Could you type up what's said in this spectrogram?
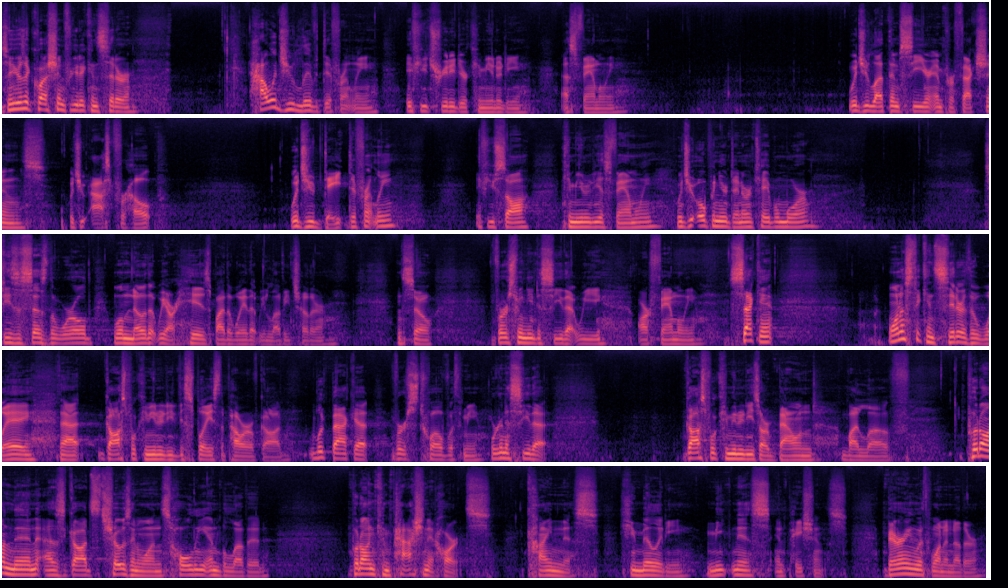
So here's a question for you to consider How would you live differently if you treated your community as family? Would you let them see your imperfections? Would you ask for help? Would you date differently? if you saw community as family? Would you open your dinner table more? Jesus says the world will know that we are His by the way that we love each other. And so, first, we need to see that we are family. Second, I want us to consider the way that gospel community displays the power of God. Look back at verse 12 with me. We're going to see that gospel communities are bound by love. Put on then, as God's chosen ones, holy and beloved, put on compassionate hearts, kindness, humility, meekness, and patience, bearing with one another.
